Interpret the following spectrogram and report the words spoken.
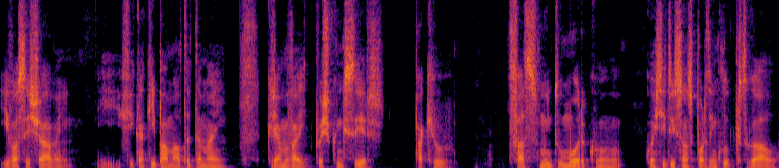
e vocês sabem, e fica aqui para a malta também, que já me vai depois conhecer, para que eu faço muito humor com, com a instituição Sporting Clube Portugal.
